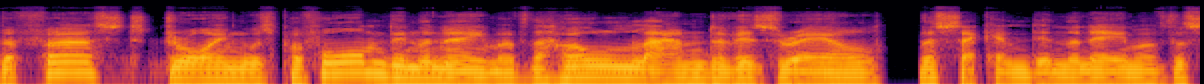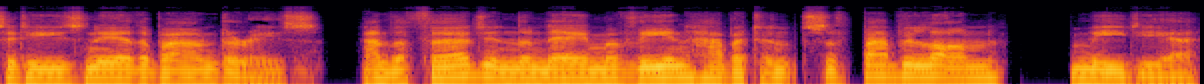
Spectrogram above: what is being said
The first drawing was performed in the name of the whole land of Israel, the second in the name of the cities near the boundaries, and the third in the name of the inhabitants of Babylon, Media,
